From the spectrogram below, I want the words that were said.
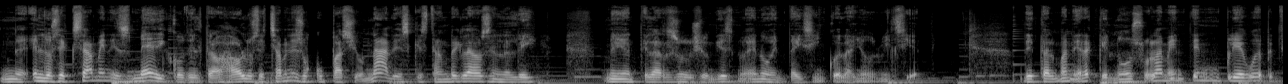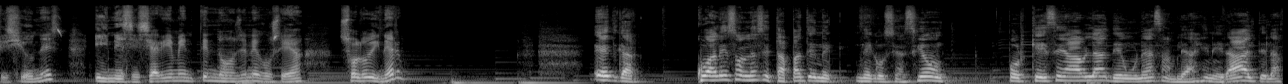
en los exámenes médicos del trabajador, los exámenes ocupacionales que están reglados en la ley mediante la resolución 1995 del año 2007. De tal manera que no solamente en un pliego de peticiones y necesariamente no se negocia solo dinero. Edgar, ¿cuáles son las etapas de negociación? ¿Por qué se habla de una asamblea general, de las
